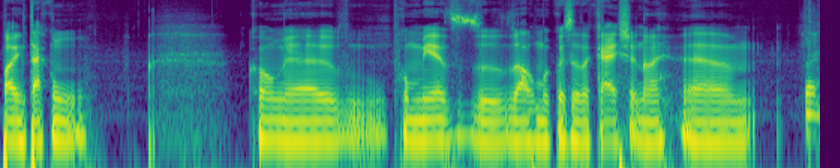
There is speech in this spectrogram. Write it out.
podem estar com com, uh, com medo de, de, alguma coisa da caixa, não é? Uh,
